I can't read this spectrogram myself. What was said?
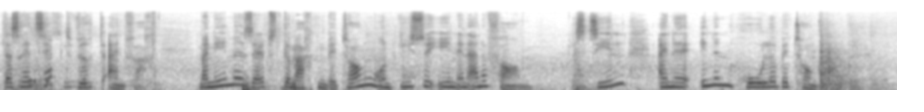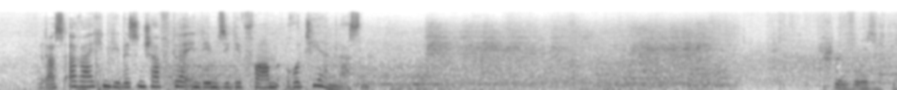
Das Rezept wirkt einfach. Man nehme selbstgemachten Beton und gieße ihn in eine Form. Das Ziel? Eine innenhohle Betonkugel. Das erreichen die Wissenschaftler, indem sie die Form rotieren lassen. Schön vorsichtig.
